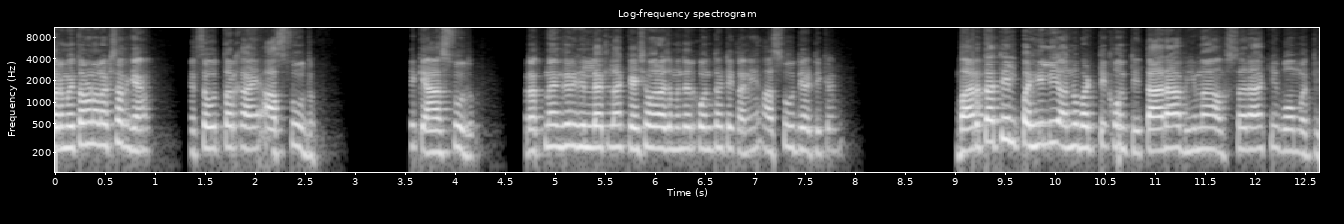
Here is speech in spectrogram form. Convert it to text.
तर मित्रांनो लक्षात घ्या. याचं उत्तर काय? आसूद. ठीक आहे आसूद. रत्नागिरी जिल्ह्यातल्या केशवराज मंदिर कोणत्या ठिकाणी? आसूद या ठिकाणी. भारतातील पहिली अणुभट्टी कोणती? तारा भीमा अप्सरा की गोमती?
